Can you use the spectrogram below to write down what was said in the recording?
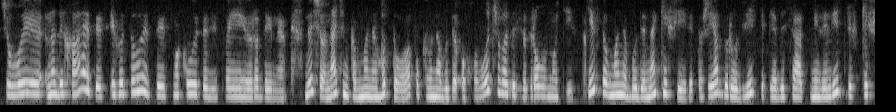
що ви надихаєтесь і готуєте, і смакуєте зі своєю родиною. Ну що, начинка в мене готова, поки вона буде охолоджуватися, зробимо тісто. Тісто в мене буде на кефірі, тож я беру 250 мл кефіру.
